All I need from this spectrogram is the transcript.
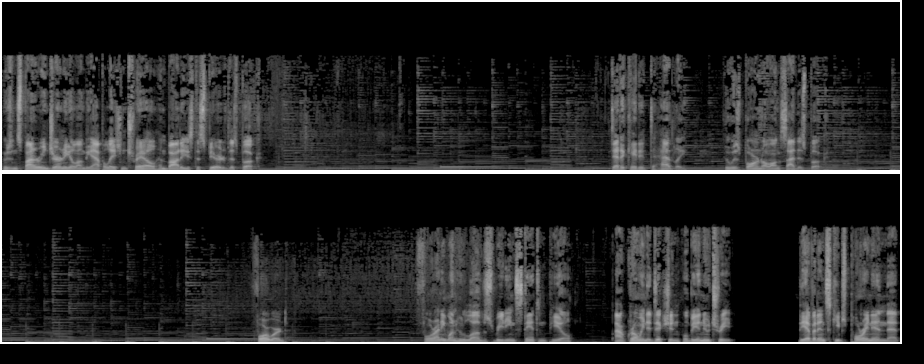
whose inspiring journey along the Appalachian Trail embodies the spirit of this book. Dedicated to Hadley, who was born alongside this book. Foreword. For anyone who loves reading Stanton Peele, outgrowing addiction will be a new treat. The evidence keeps pouring in that,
